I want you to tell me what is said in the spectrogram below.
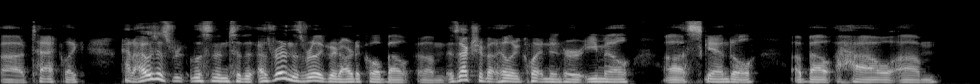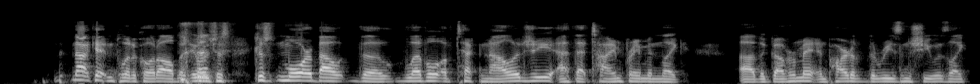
uh, tech. Like, God, I was just re- listening to the, I was reading this really great article about, um, it's actually about Hillary Clinton and her email, uh, scandal about how, um, not getting political at all, but it was just, just more about the level of technology at that time frame in like, uh, the government. And part of the reason she was like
